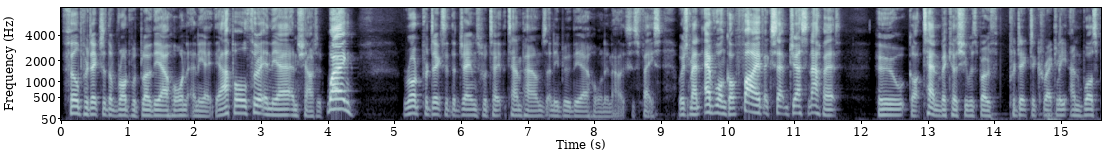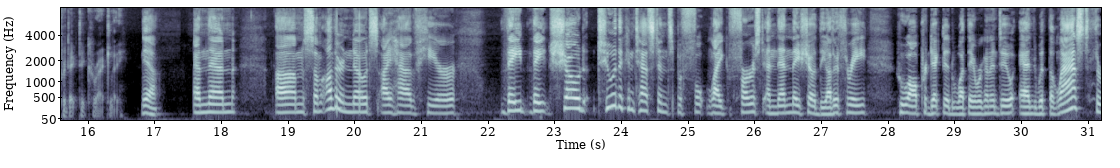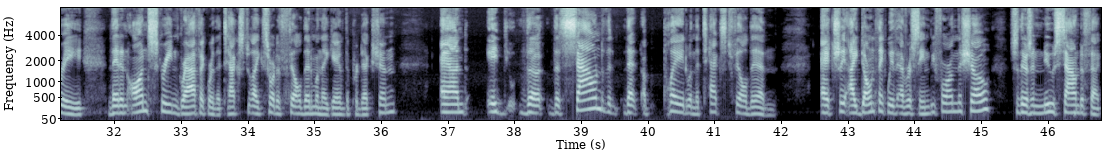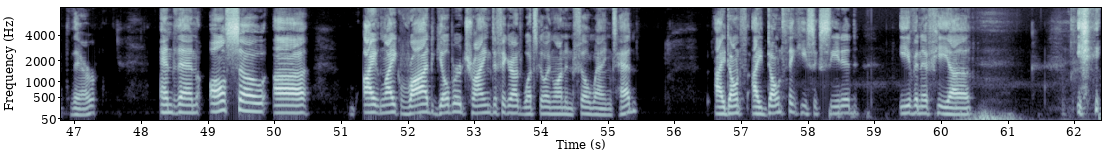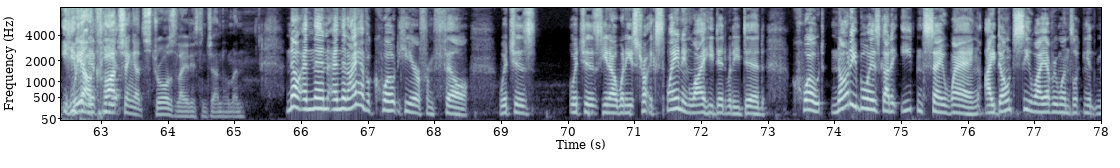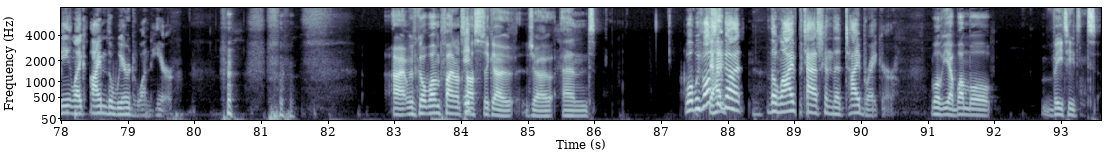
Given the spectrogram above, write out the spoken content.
Phil predicted that Rhod would blow the air horn, and he ate the apple, threw it in the air, and shouted, Wang! Rhod predicted that James would take the ten pounds, and he blew the air horn in Alex's face, which meant everyone got five except Jess Knappett, who got 10 because she was both predicted correctly and was predicted correctly. Yeah. And then um, some other notes I have here. They they showed two of the contestants before like first and then they showed the other three who all predicted what they were going to do. And with the last 3 they had an on-screen graphic where the text like sort of filled in when they gave the prediction. And it the the sound that that uh, played when the text filled in actually I don't think we've ever seen before on the show. So there's a new sound effect there. And then also, uh, I like Rhod Gilbert trying to figure out what's going on in Phil Wang's head. I don't. I don't think he succeeded, even if he. Uh, even we are clutching he, at straws, ladies and gentlemen. No, and then and then I have a quote here from Phil, which is, which is you know when he's tr- explaining why he did what he did quote, Naughty Boy's got to eat and say Wang. I don't see why everyone's looking at me like I'm the weird one here. All right, we've got one final task it, to go, Joe, and well, we've also had, got the live task and the tiebreaker. Well, yeah, one more VT, t-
